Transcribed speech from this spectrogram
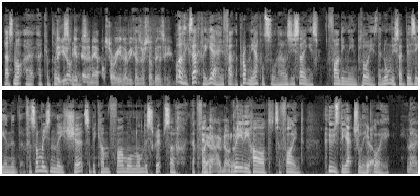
that's not a, a complete. But you don't get that in Apple Store either because they're so busy. Well, exactly. Yeah. In fact, the problem in the Apple Store now, as you're saying, is finding the employees. They're normally so busy, and the, for some reason, the shirts have become far more nondescript. So I find Yeah, it really hard to find who's the actual employee. You know,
